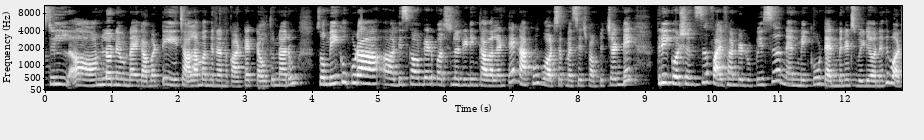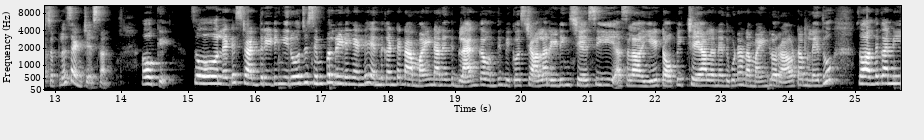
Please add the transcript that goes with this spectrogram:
స్టిల్ ఆన్లోనే ఉన్నాయి కాబట్టి చాలామంది నన్ను కాంటాక్ట్ అవుతున్నారు. సో మీకు కూడా డిస్కౌంటెడ్ పర్సనల్ రీడింగ్ కావాలంటే నాకు వాట్సాప్ మెసేజ్ పంపించండి. Three questions five hundred rupees నేను మీకు టెన్ మినిట్స్ వీడియో అనేది వాట్సాప్లో సెండ్ చేస్తాను. Okay so let start the reading ఈరోజు సింపుల్ రీడింగ్ అండి. ఎందుకంటే నా మైండ్ అనేది బ్లాంక్గా ఉంది బికాజ్ చాలా రీడింగ్స్ చేసి అసలు ఏ టాపిక్ చేయాలనేది కూడా నా మైండ్లో రావటం లేదు. సో అందుకని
